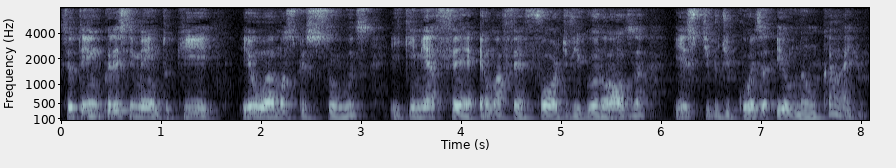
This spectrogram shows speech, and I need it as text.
se eu tenho um crescimento que eu amo as pessoas e que minha fé é uma fé forte, vigorosa, esse tipo de coisa, eu não caio.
